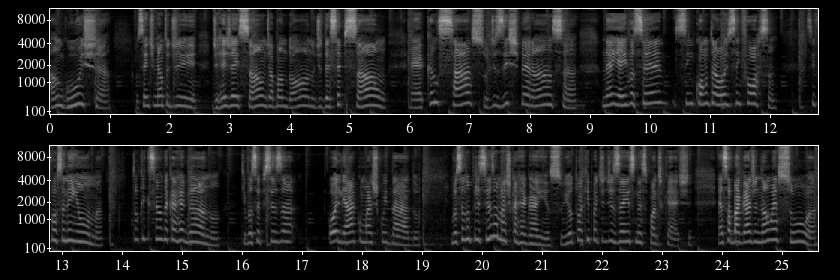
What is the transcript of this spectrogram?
a angústia, o sentimento de, de rejeição, de abandono, de decepção, é, cansaço, desesperança, né? E aí você se encontra hoje sem força, sem força nenhuma. Então o que, que você anda carregando? Que você precisa olhar com mais cuidado. Você não precisa mais carregar isso. E eu tô aqui para te dizer isso nesse podcast. Essa bagagem não é sua.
